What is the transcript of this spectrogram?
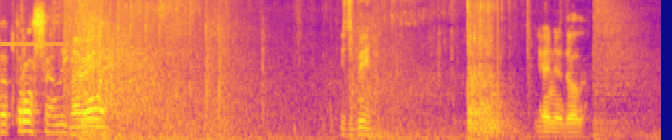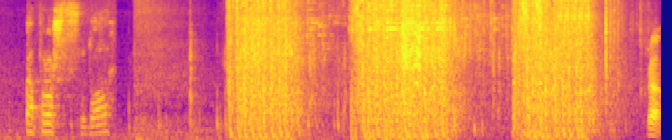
E, Prošao je lik dole. vidim. It's B. Jedan je dole. Da, prošli su dole. Bravo.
